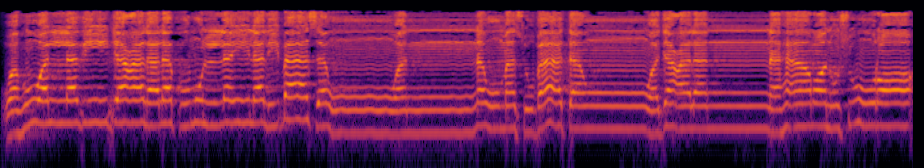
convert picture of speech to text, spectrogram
وهو الذي جعل لكم الليل لباسا والنوم سباتا وجعل النهار نشورا.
